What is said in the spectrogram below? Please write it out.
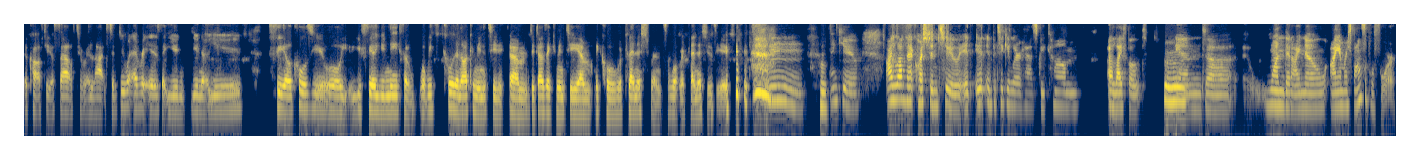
look after yourself, to relax, to do whatever it is that you you know you feel calls you or you feel you need for what we call in our community, um, the Jersey community, um, we call replenishment. So what replenishes you? mm, thank you. I love that question too. It, it in particular has become a lifeboat mm. and uh, one that I know I am responsible for.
